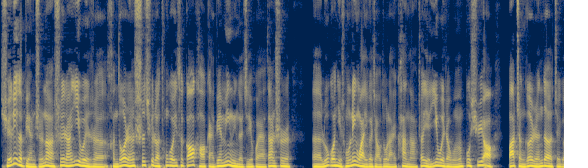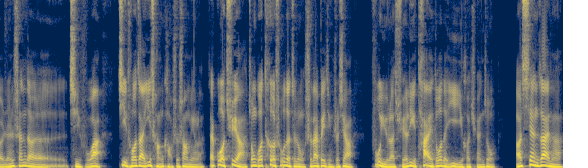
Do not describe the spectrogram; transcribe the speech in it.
学历的贬值呢，虽然意味着很多人失去了通过一次高考改变命运的机会，但是，呃，如果你从另外一个角度来看呢，这也意味着我们不需要把整个人的这个人生的起伏啊，寄托在一场考试上面了。在过去啊，中国特殊的这种时代背景之下，赋予了学历太多的意义和权重。而现在呢，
